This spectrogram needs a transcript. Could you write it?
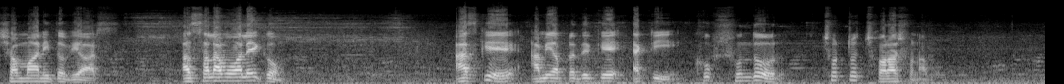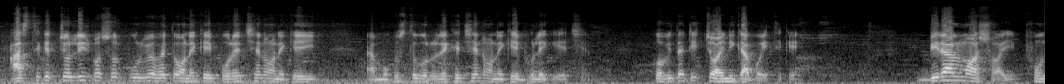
সম্মানিত ভিউয়ার্স, আসসালামু আলাইকুম। আজকে আমি আপনাদেরকে একটি খুব সুন্দর ছোট্ট ছড়া শোনাবো। আজ থেকে চল্লিশ বছর পূর্বে হয়তো অনেকেই পড়েছেন, অনেকেই মুখস্থ রেখেছেন, অনেকেই ভুলে গিয়েছেন। কবিতাটি চয়নিকা বই থেকে। বিড়াল মহাশয় ফোন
